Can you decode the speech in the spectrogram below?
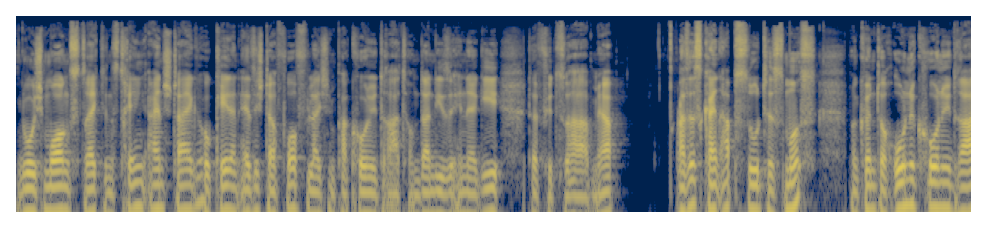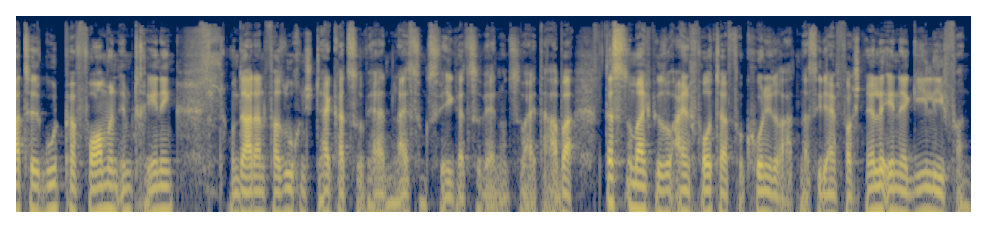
wo ich morgens direkt ins Training einsteige, okay, dann esse ich davor vielleicht ein paar Kohlenhydrate, um dann diese Energie dafür zu haben, ja. Also ist kein absolutes Muss. Man könnte auch ohne Kohlenhydrate gut performen im Training und da dann versuchen, stärker zu werden, leistungsfähiger zu werden und so weiter. Aber das ist zum Beispiel so ein Vorteil von Kohlenhydraten, dass sie dir einfach schnelle Energie liefern.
